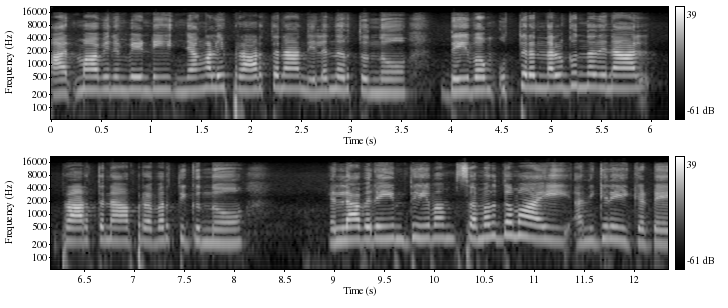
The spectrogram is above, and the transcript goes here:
ആത്മാവിനും വേണ്ടി ഞങ്ങൾ ഈ പ്രാർത്ഥന നിലനിർത്തുന്നു. ദൈവം ഉത്തരം നൽകുന്നതിനാൽ പ്രാർത്ഥന പ്രവർത്തിക്കുന്നു. എല്ലാവരെയും ദൈവം സമൃദ്ധമായി അനുഗ്രഹിക്കട്ടെ.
